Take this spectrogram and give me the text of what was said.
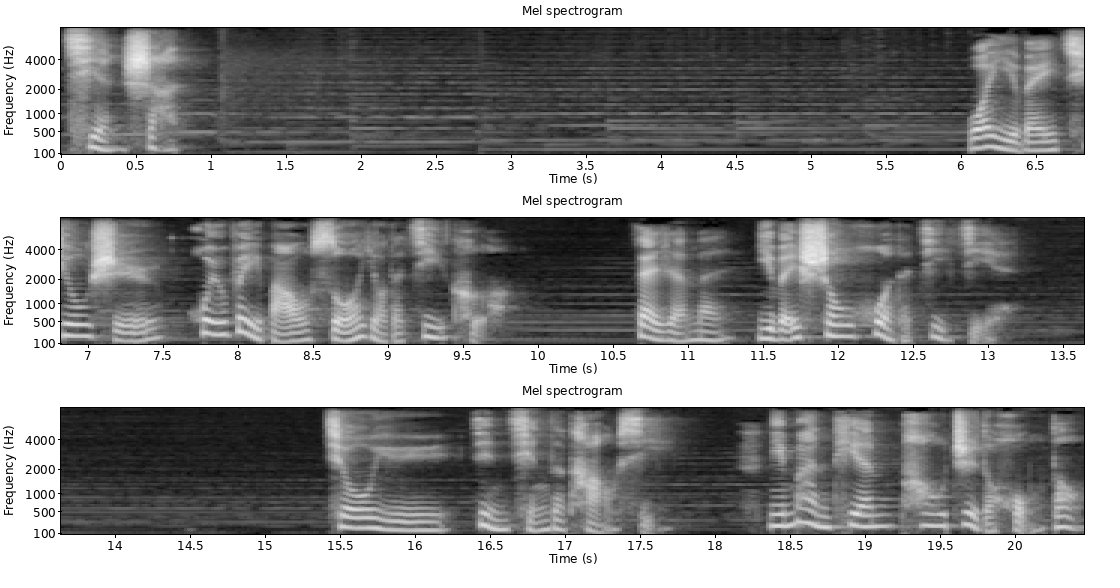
千山。我以为秋时会喂饱所有的饥渴，在人们以为收获的季节，秋雨尽情的淘洗，你漫天抛掷的红豆，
